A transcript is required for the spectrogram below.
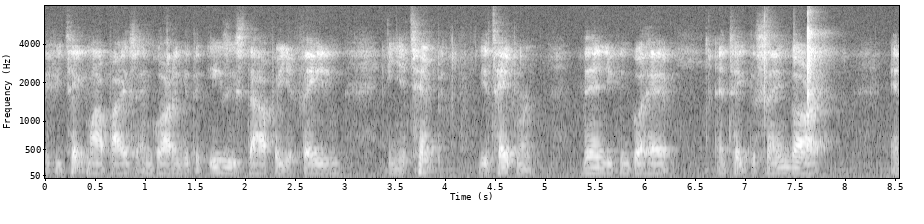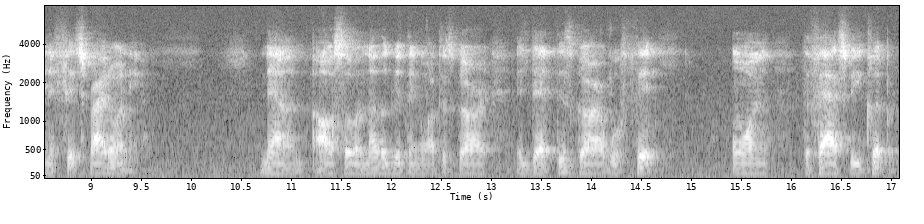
if you take my advice and go out and get the easy style for your fading and your temp, your tapering, then you can go ahead and take the same guard and it fits right on there. Now, also another good thing about this guard is that this guard will fit on the Fast Feed clipper.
